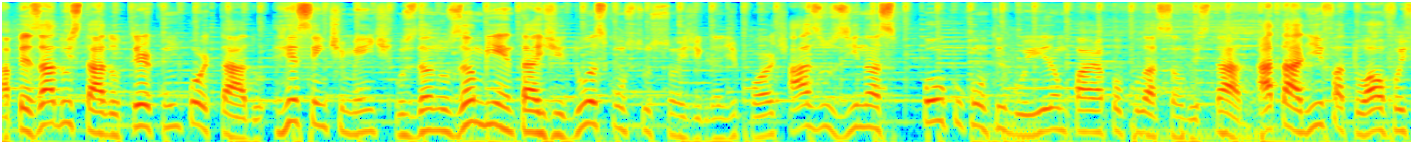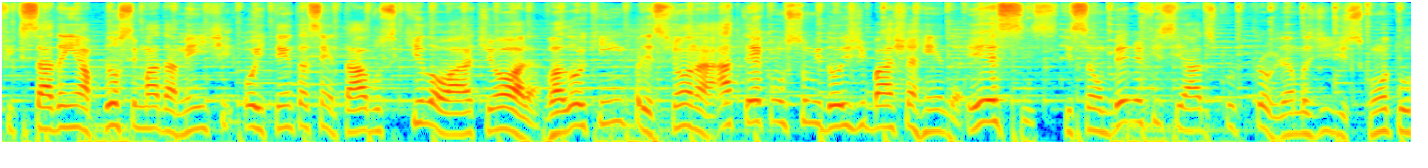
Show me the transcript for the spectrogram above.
Apesar do estado ter comportado recentemente os danos ambientais de duas construções de grande porte, as usinas pouco contribuíram para a população do estado. A tarifa atual foi fixada em aproximadamente 80 centavos quilowatt-hora, valor que impressiona até consumidores de baixa renda, esses que são beneficiados por programas de desconto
